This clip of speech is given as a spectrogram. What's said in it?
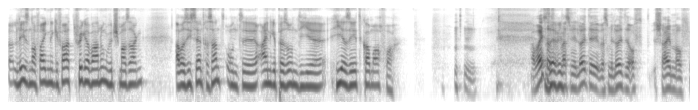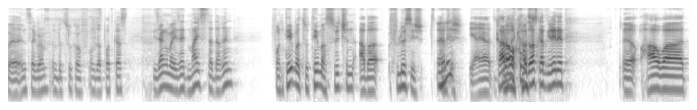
Lesen auf eigene Gefahr, Triggerwarnung, würde ich mal sagen. Aber sie ist sehr interessant und äh, einige Personen, die ihr hier seht, kommen auch vor. Aber weißt du, was, mir Leute, was mir Leute oft schreiben auf äh, Instagram in Bezug auf unser Podcast? Die sagen immer, ihr seid Meister darin, von Thema zu Thema switchen, aber flüssig. Ehrlich? Ja, ja. Gerade Alter, auch, guck mal, du krass. hast gerade geredet, äh, Harvard,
